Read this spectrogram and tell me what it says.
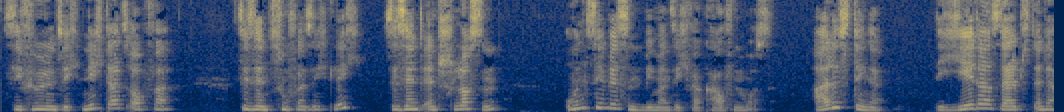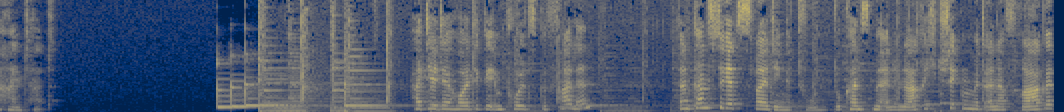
Sie fühlen sich nicht als Opfer, sie sind zuversichtlich, sie sind entschlossen und sie wissen, wie man sich verkaufen muss. Alles Dinge, die jeder selbst in der Hand hat. Hat dir der heutige Impuls gefallen? Dann kannst du jetzt zwei Dinge tun. Du kannst mir eine Nachricht schicken mit einer Frage,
